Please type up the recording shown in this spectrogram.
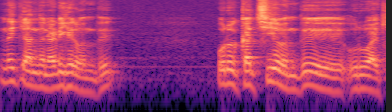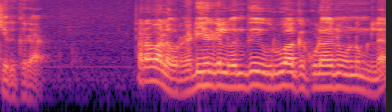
இன்றைக்கி அந்த நடிகர் வந்து ஒரு கட்சியை வந்து உருவாக்கி இருக்கிறார் பரவாயில்ல ஒரு நடிகர்கள் வந்து உருவாக்கக்கூடாதுன்னு ஒன்றும் இல்லை.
